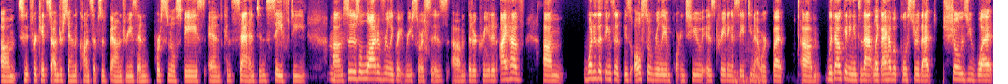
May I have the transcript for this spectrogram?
um, to, for kids to understand the concepts of boundaries and personal space and consent and safety. Mm. um, so there's a lot of really great resources um, that are created. I have um, one of the things that is also really important too is creating a safety network but um, without getting into that like i have a poster that shows you what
